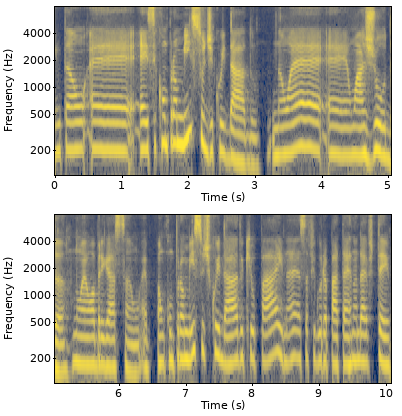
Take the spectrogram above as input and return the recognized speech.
Então, é, é, esse compromisso de cuidado, não é, é, uma ajuda, não é uma obrigação, é, é, um compromisso de cuidado que o pai, né, essa figura paterna, deve ter.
